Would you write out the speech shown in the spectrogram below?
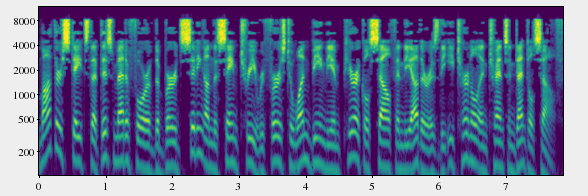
Mathur states that this metaphor of the birds sitting on the same tree refers to one being the empirical self and the other as the eternal and transcendental self.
